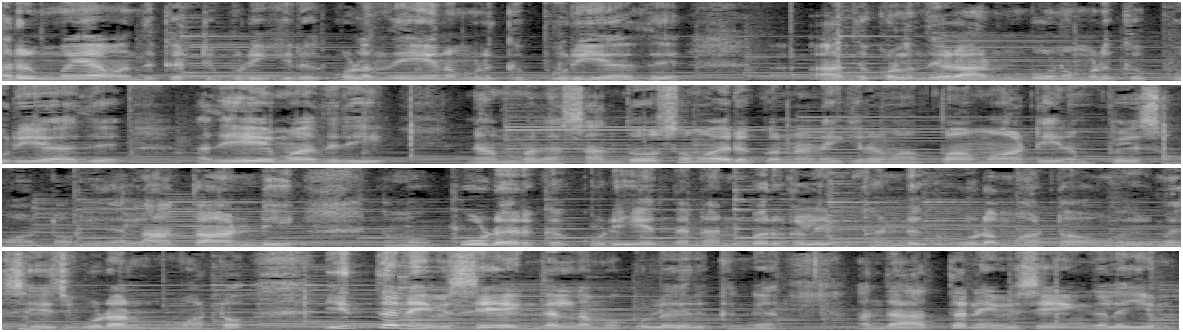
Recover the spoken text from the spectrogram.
அருமையாக வந்து கட்டிப்பிடிக்கிற குழந்தையும் நம்மளுக்கு புரியாது. அந்த குழந்தையோட அன்பும் நம்மளுக்கு புரியாது. அதே மாதிரி நம்மளை சந்தோஷமாக இருக்கும்னு நினைக்கிற அப்பா அம்மாட்டையும் நம்ம பேச மாட்டோம். இதெல்லாம் தாண்டி நம்ம கூட இருக்கக்கூடிய இந்த நண்பர்களையும் கண்டுக்க கூட மாட்டோம். அவங்களுக்கு மெசேஜ் கூட அனுப்ப மாட்டோம். இத்தனை விஷயங்கள் நமக்குள்ளே இருக்குங்க. அந்த அத்தனை விஷயங்களையும்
